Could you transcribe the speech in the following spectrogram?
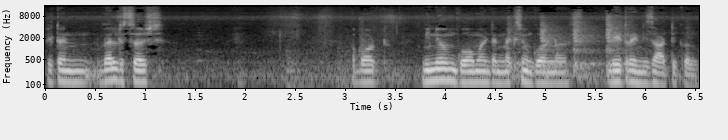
written well researched about minimum government and maximum governance later in his article.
